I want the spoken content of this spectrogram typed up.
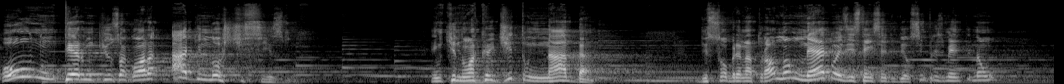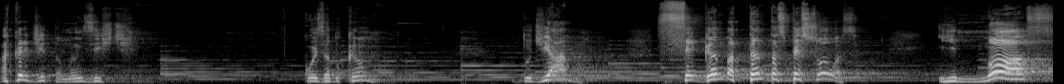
ou num termo que uso agora, agnosticismo. Em que não acreditam em nada de sobrenatural não negam a existência de Deus, simplesmente não acreditam, não existe. Coisa do cão, do diabo, cegando a tantas pessoas. E nós,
